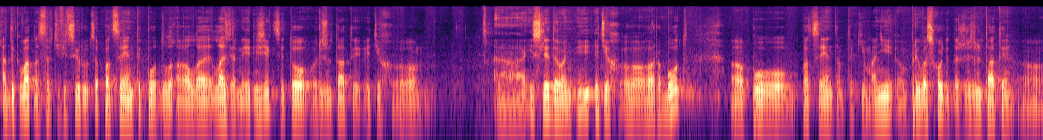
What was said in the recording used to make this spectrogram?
адекватно сертифицируются пациенты под лазерные резекции, то результаты этих исследований, этих работ – по пациентам таким, они превосходят даже результаты э,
